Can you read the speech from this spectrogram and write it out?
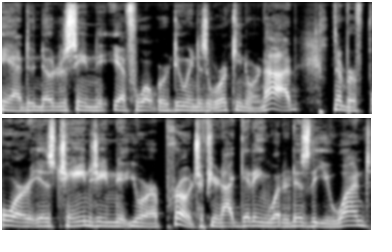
and noticing if what we're doing is working or not. Number four is changing your approach. If you're not getting what it is that you want,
